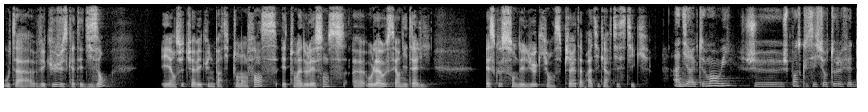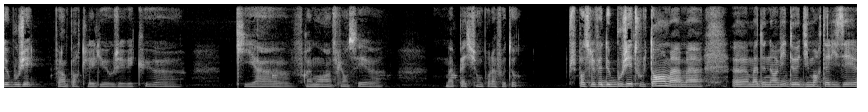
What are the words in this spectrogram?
où tu as vécu jusqu'à tes 10 ans, et ensuite tu as vécu une partie de ton enfance et de ton adolescence euh, au Laos et en Italie. Est-ce que ce sont des lieux qui ont inspiré ta pratique artistique? Indirectement, oui. Je, pense que c'est surtout le fait de bouger, peu importe les lieux où j'ai vécu, euh, qui a euh, vraiment influencé euh, ma passion pour la photo. Je pense que le fait de bouger tout le temps m'a, donné envie d'immortaliser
